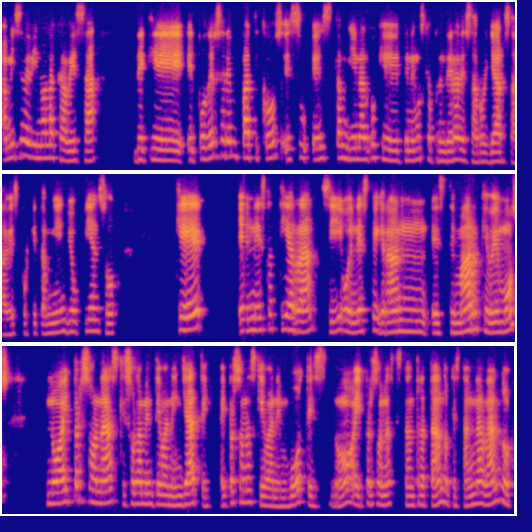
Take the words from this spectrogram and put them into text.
a mí se me vino a la cabeza de que el poder ser empáticos es, es también algo que tenemos que aprender a desarrollar, ¿sabes? Porque también yo pienso que en esta tierra, ¿sí? O en este gran este mar que vemos, no hay personas que solamente van en yate, hay personas que van en botes, ¿no? Hay personas que están tratando, que están nadando,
